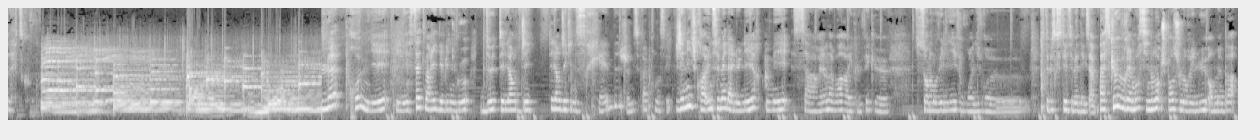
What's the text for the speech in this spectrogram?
let's go. Premier, Les 7 maris d'Evelyn Hugo de Taylor J. Taylor Jenkins Reid, je ne sais pas le prononcer. J'ai mis, je crois, une semaine à le lire, mais ça a rien à voir avec le fait que ce soit un mauvais livre ou un livre... euh, C'était parce que c'était semaine d'examen. Parce que vraiment, sinon, je pense que je l'aurais lu en même pas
